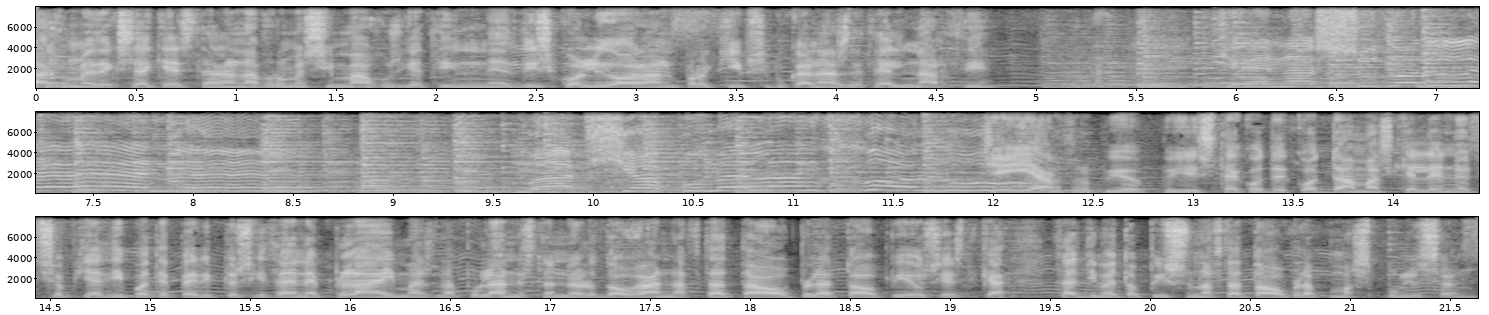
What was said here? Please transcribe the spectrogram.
ψάχνουμε δεξιά και αριστερά να βρούμε συμμάχους για την ε, δύσκολη ώρα αν προκύψει που κανένας δεν θέλει να έρθει. και να σου το λένε μάτια που μελαγχολούν Και οι άνθρωποι οι οποίοι στέκονται κοντά μας και λένε ότι σε οποιαδήποτε περίπτωση θα είναι πλάι μας να πουλάνε στον Ερντογάν αυτά τα όπλα τα οποία ουσιαστικά θα αντιμετωπίσουν αυτά τα όπλα που μας πούλησαν.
